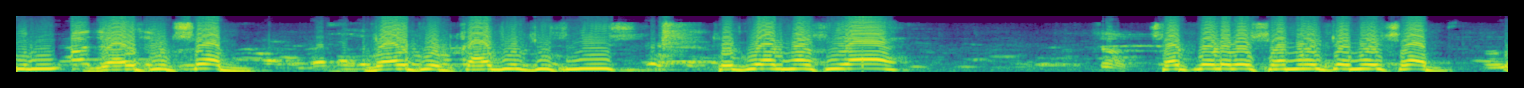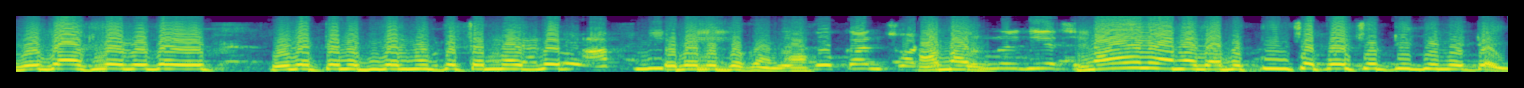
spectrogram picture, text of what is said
কিনি ড্রাই ফ্রুট সব। ড্রাই ফ্রুট কাজু কিশমিশ ঠেকুয়ার মশলা ছট পড়ার সময় টময় সব। রোজা আসলে রোজা রোজার টাইমে বিকেল মধ্যে আসবেন আপনি এভাবে দোকান। আমার না না আমার আমার তিনশো পঁয়ষট্টি দিন এটাই।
